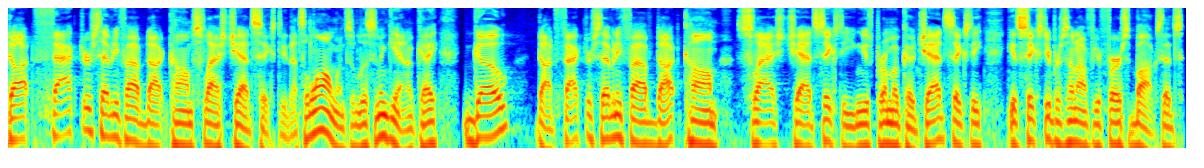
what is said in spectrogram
dot factor75.com slash chad 60 that's a long one so listen again okay go factor75.com slash chad 60 you can use promo code chad 60 get 60% off your first box. That's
